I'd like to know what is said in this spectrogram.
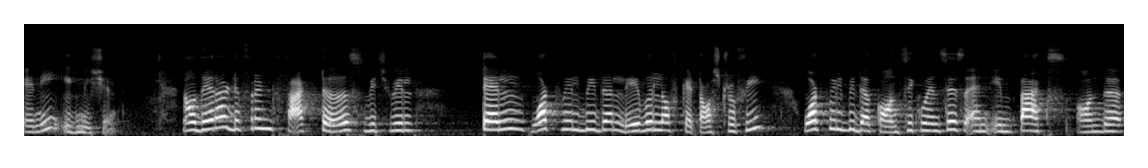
any ignition. Now there are different factors which will tell what will be the level of catastrophe, what will be the consequences and impacts on the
